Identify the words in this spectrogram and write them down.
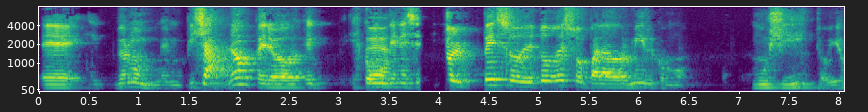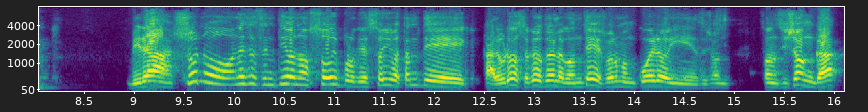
eh, duermo en pijama, ¿no? Pero eh, es como Sí. que necesito el peso de todo eso para dormir como mullidito, ¿vio? Mirá, yo no, en ese sentido no soy porque soy bastante caluroso, creo que todavía lo conté, yo duermo en cuero y en sillón, son sillonca,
